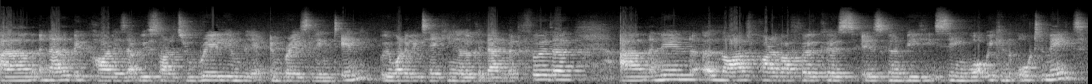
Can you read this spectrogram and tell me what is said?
Um, another big part is that we've started to really embrace LinkedIn. We want to be taking a look at that a bit further. Um, and then a large part of our focus is going to be seeing what we can automate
